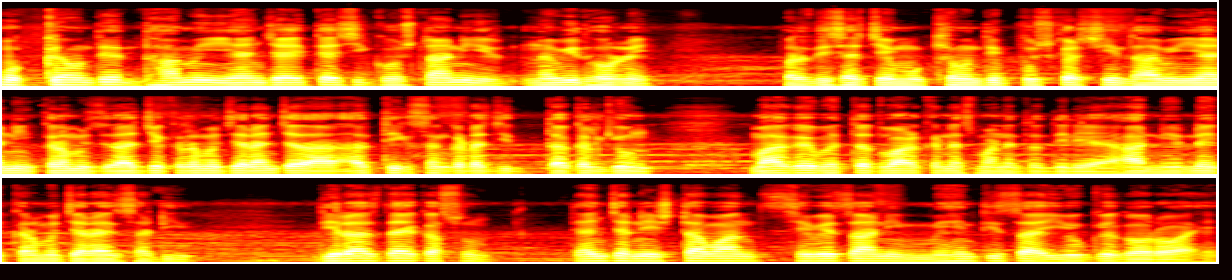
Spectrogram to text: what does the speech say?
मुख्यमंत्री धामी यांच्या ऐतिहासिक घोषणा आणि नवी धोरणे. प्रदेशाचे मुख्यमंत्री पुष्करसिंह धामी यांनी कर्म राज्य कर्मचाऱ्यांच्या आर्थिक संकटाची दखल घेऊन महागाई भत्त्यात वाढ करण्यास मान्यता दिली आहे. हा निर्णय कर्मचाऱ्यांसाठी दिलासदायक असून त्यांच्या निष्ठावान सेवेचा आणि मेहनतीचा योग्य गौरव आहे.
